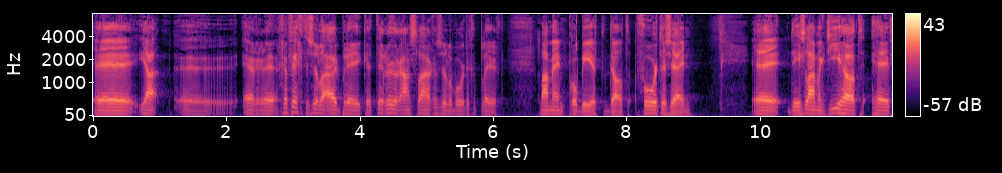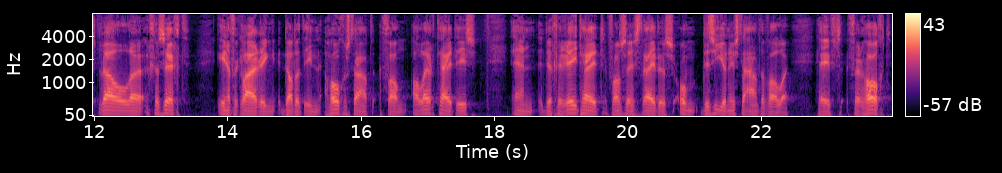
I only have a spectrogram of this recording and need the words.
uh, ja, er gevechten zullen uitbreken, terreuraanslagen zullen worden gepleegd. Maar men probeert dat voor te zijn. de Islamic Jihad heeft wel gezegd in een verklaring dat het in hoge staat van alertheid is en de gereedheid van zijn strijders om de Zionisten aan te vallen heeft verhoogd.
